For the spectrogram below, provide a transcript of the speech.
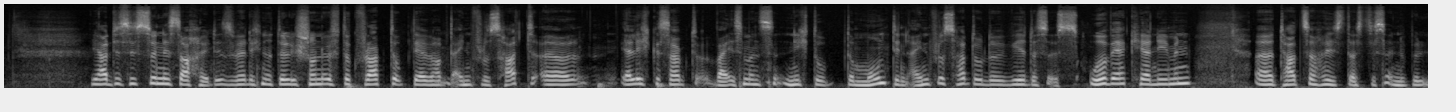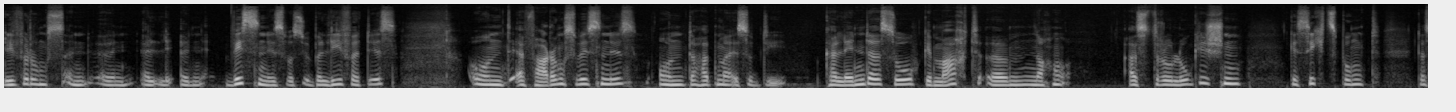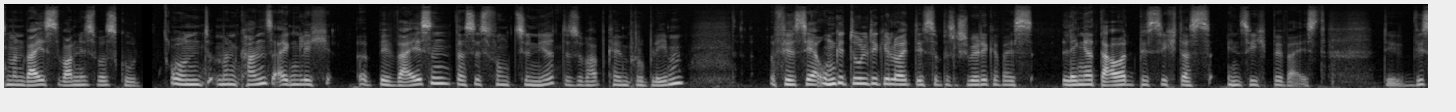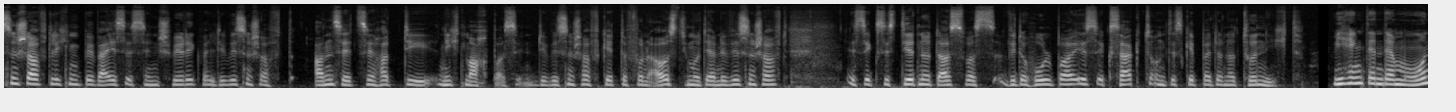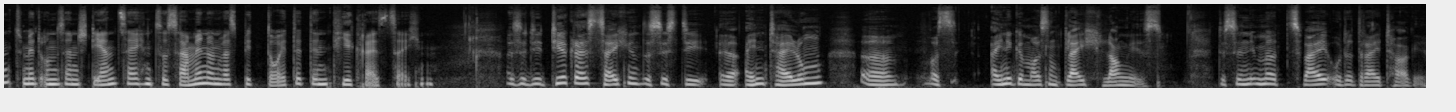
Ja, das ist so eine Sache. Das werde ich natürlich schon öfter gefragt, ob der überhaupt Einfluss hat. Äh, ehrlich gesagt weiß man es nicht, ob der Mond den Einfluss hat oder wir das als Uhrwerk hernehmen. Äh, Tatsache ist, dass das ein Überlieferungs-, ein, ein, ein Wissen ist, was überliefert ist und Erfahrungswissen ist. Und da hat man also die Kalender so gemacht, ähm, nach einem astrologischen Gesichtspunkt, dass man weiß, wann ist was gut. Und man kann es eigentlich äh, beweisen, dass es funktioniert. Das ist überhaupt kein Problem. Für sehr ungeduldige Leute ist es ein bisschen schwieriger, weil es länger dauert, bis sich das in sich beweist. Die wissenschaftlichen Beweise sind schwierig, weil die Wissenschaft Ansätze hat, die nicht machbar sind. Die Wissenschaft geht davon aus, die moderne Wissenschaft, Es existiert nur das, was wiederholbar ist, exakt, und das geht bei der Natur nicht. Wie hängt denn der Mond mit unseren Sternzeichen zusammen und was bedeutet denn Tierkreiszeichen? Also die Tierkreiszeichen, das ist die äh, Einteilung, äh, was einigermaßen gleich lang ist. Das sind immer zwei oder drei Tage.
